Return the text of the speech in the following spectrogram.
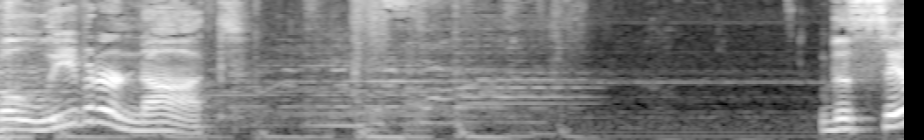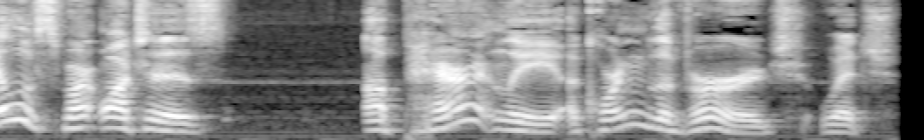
Believe it or not, the sale of smartwatches apparently, according to The Verge, which,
